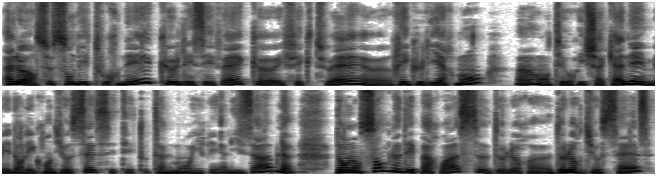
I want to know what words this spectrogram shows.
Alors, ce sont des tournées que les évêques effectuaient régulièrement Hein, en théorie chaque année, mais dans les grands diocèses, c'était totalement irréalisable, dans l'ensemble des paroisses de leur, de leur diocèse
